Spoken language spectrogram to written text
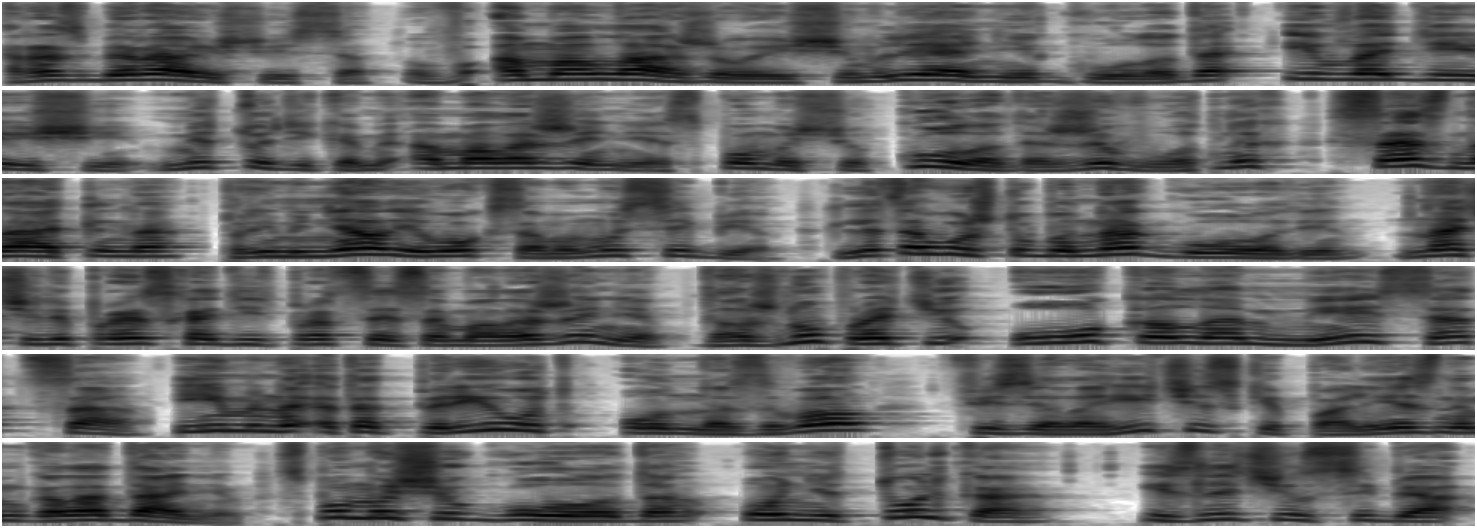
разбирающийся в омолаживающем влиянии голода и владеющий методиками омоложения с помощью голода животных, сознательно применял его к самому себе. Для того, чтобы на голоде начали происходить процессы омоложения, должно пройти около месяца. Именно этот период он называл физиологически полезным голоданием. С помощью голода он не только излечил себя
